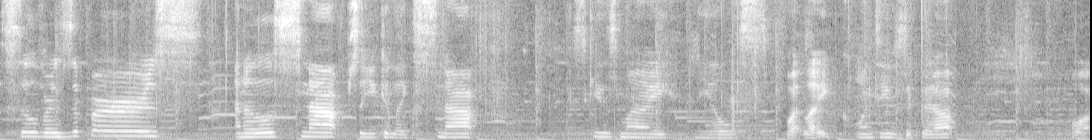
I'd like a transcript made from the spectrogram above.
silver zippers and a little snap so you can like snap. Excuse my nails but like once you zip it up or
